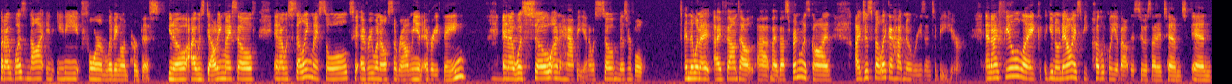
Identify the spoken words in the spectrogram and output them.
but I was not in any form living on purpose. You know, I was doubting myself and I was selling my soul to everyone else around me and everything. And I was so unhappy and I was so miserable. And then when I, I found out uh, my best friend was gone, I just felt like I had no reason to be here. And I feel like, you know, now I speak publicly about this suicide attempt. And,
